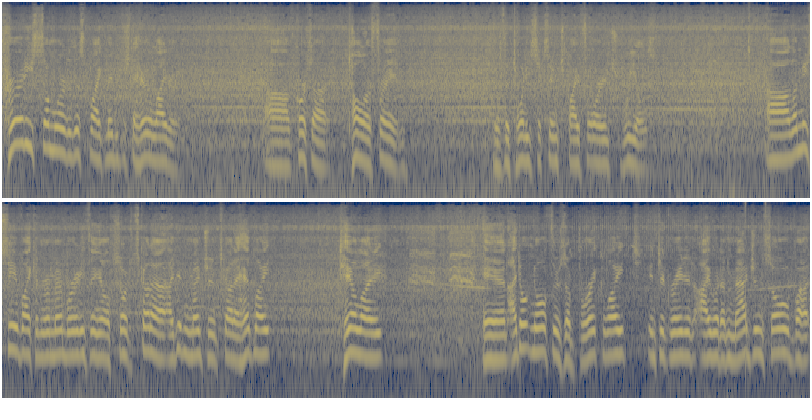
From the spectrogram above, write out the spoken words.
pretty similar to this bike, maybe just a hair lighter. Uh, of course, a taller frame with the 26 inch by 4 inch wheels. Uh, let me see if I can remember anything else. So it's got a, I didn't mention, it's got a headlight, tail light, and I don't know if there's a brake light integrated. I would imagine so, but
